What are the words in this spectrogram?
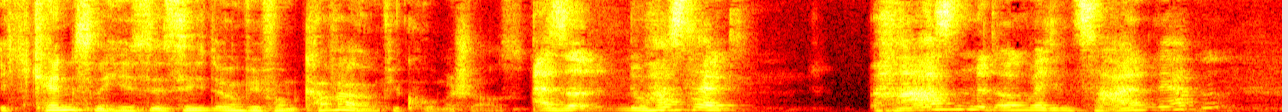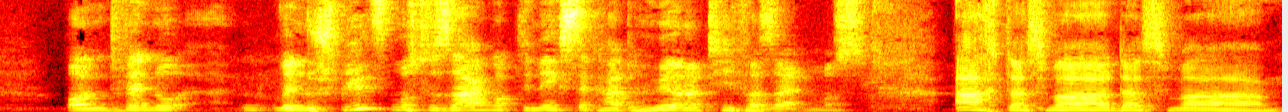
Ich kenn's nicht. Es sieht irgendwie vom Cover irgendwie komisch aus. Also du hast halt Hasen mit irgendwelchen Zahlenwerten und wenn du, wenn du spielst, musst du sagen, ob die nächste Karte höher oder tiefer sein muss. Ach, das war, das war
